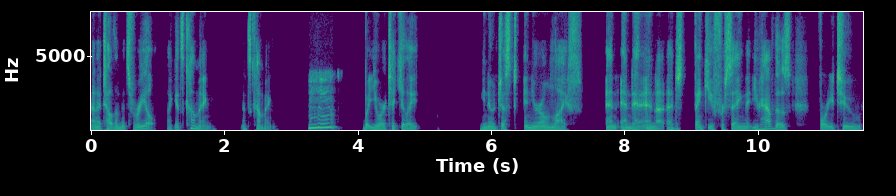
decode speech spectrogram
and I tell them it's real, like it's coming, it's coming. Mm-hmm. But you articulate, you know, just in your own life, and and and I just thank you for saying that you have those forty-two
